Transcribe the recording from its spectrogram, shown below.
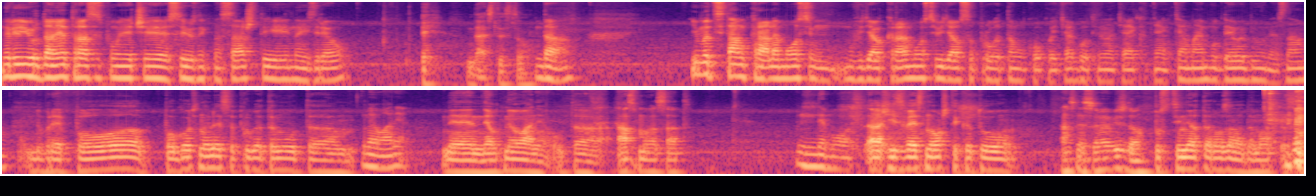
Нали, Йордания трябва да се спомене, че е съюзник на САЩ и на Израел. Да, естествено. Да. Имат си там краля, може си му видял краля, може си видял съпругата му, колко е тя готина, тя е като някак, тя май модел е бил, не знам. Добре, по, по-готина ли е съпругата му от... А, Мелания? не, не от Мелания, от а, Асма Асад. Не мога. А, известна още като Аз не съм я виждал. пустинята роза на Дамаскъс.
